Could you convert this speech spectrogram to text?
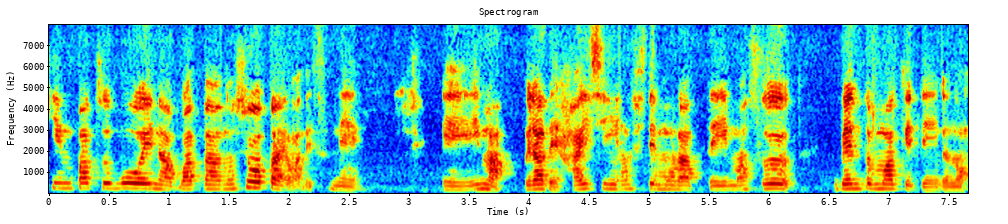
金髪ボーイのアバターの正体はですね、えー今、裏で配信をしてもらっています、イベントマーケティングの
